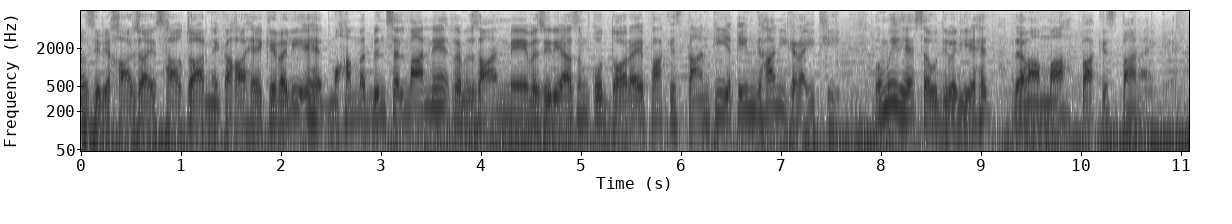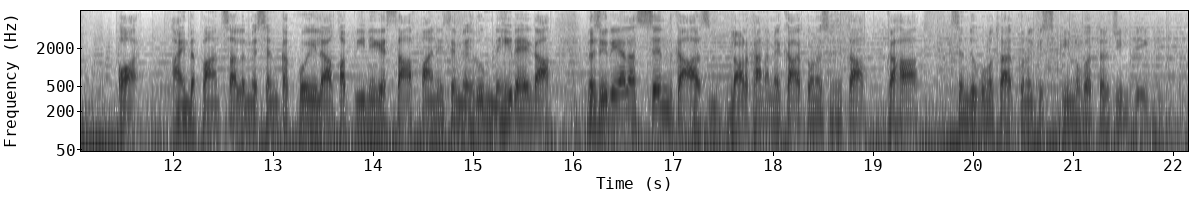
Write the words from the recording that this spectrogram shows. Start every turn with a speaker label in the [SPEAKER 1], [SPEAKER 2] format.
[SPEAKER 1] वज़ीर खारजा इसहाक डार ने कहा है कि वली अहद मोहम्मद बिन सलमान ने रमज़ान में वज़ीर अजम को दौरा पाकिस्तान की यकीन दहानी कराई थी। उम्मीद है सऊदी वली अहद रवा माह पाकिस्तान आएँगे। और आइंदा पाँच सालों में सिंध का कोई इलाका पीने के साफ़ पानी से महरूम नहीं रहेगा। वज़ीर अला सिंध का आज़म लाड़खाना में कारकुनों से खिताब, कहा, सिंध हुकूमत कारकुनों की स्कीमों को तरजीह देगी।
